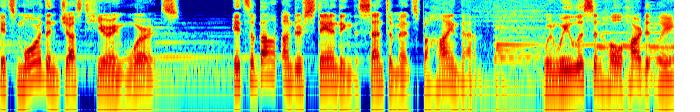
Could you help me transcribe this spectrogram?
It's more than just hearing words. It's about understanding the sentiments behind them. When we listen wholeheartedly,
